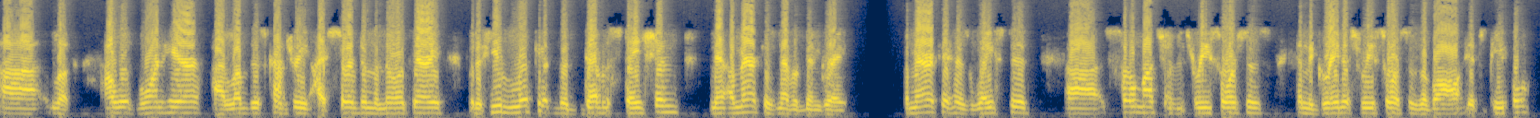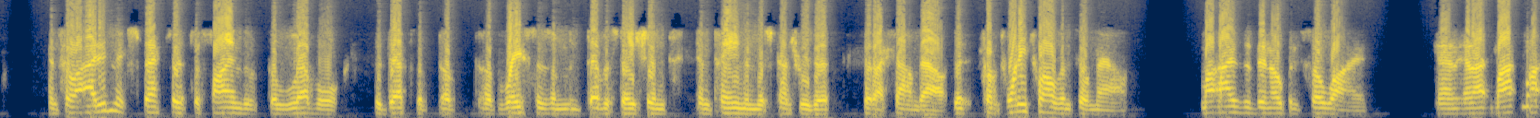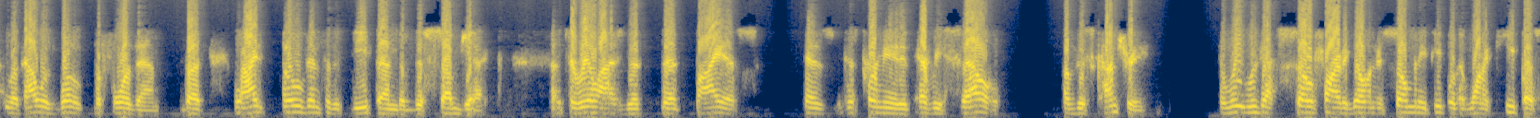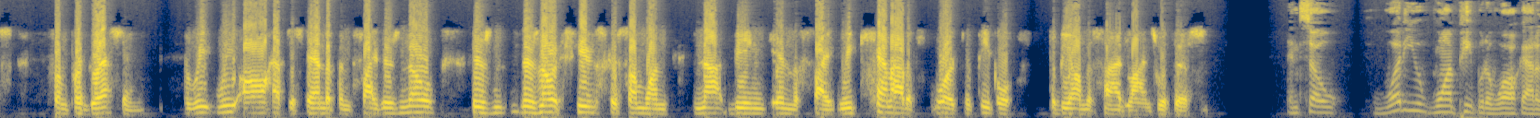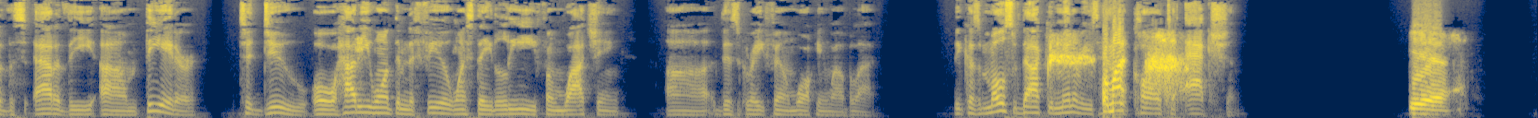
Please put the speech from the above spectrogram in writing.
uh, look, I was born here. I love this country. I served in the military. But if you look at the devastation, America's never been great. America has wasted uh, so much of its resources, and the greatest resources of all, its people. And so I didn't expect to, to find the, the level, the depth of, of, of racism and devastation and pain in this country that, that I found out. That from 2012 until now, my eyes have been opened so wide and and I my, my look, I was woke before then, but when I dove into the deep end of this subject uh, to realize that that bias has has permeated every cell of this country, and we we got so far to go, and there's so many people that want to keep us from progressing. We we all have to stand up and fight. There's no there's there's no excuse for someone not being in the fight. We cannot afford for people to be on the sidelines with this. And so, what do you want people to walk out of the out of the um, theater to do, or how do you want them to feel once they leave from watching uh, this great film, Walking While Black? Because most documentaries have a call to action. Yeah,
